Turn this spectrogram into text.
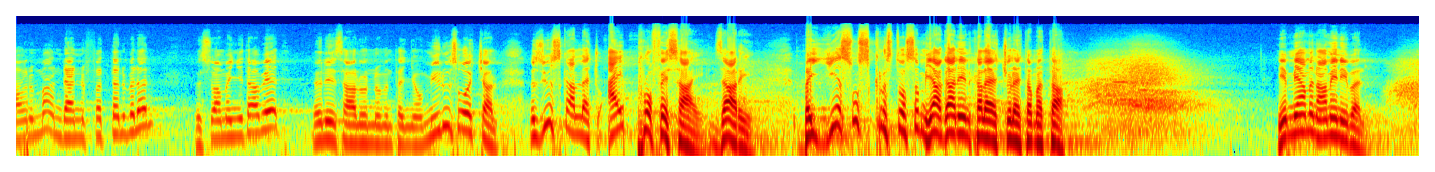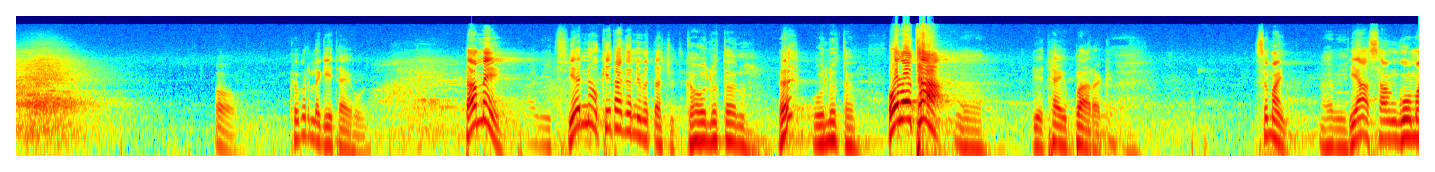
አሁንማ እንዳንፈተን ብለን እሷ መኝታ ቤት እኔ ሳሎን ነው የምንተኛው የሚሉ ሰዎች አሉ። እዚህ ውስጥ ካላችሁ I prophesy ዛሬ በኢየሱስ ክርስቶስም ያጋኔን ከላያችሁ ላይ ተመታ። የሚያምን አሜን ይበል። ክብር ለጌታ ይሁን። ታሜ የት ነው? ከየት ሀገር ነው የመጣችሁት? ከወሎታ ነው? ወሎታ ሆሎታ አ፣ ጌታ ይባረክ። ስማኝ ያ ሳንጎማ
